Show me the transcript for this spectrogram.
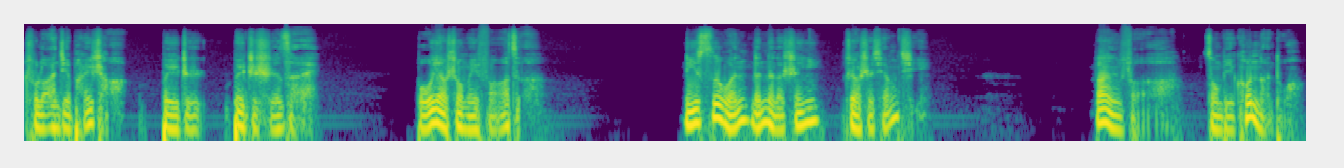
除了案件排查，卑职卑职实在不要说没法子。李思文冷冷的声音这时响起：“办法总比困难多，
